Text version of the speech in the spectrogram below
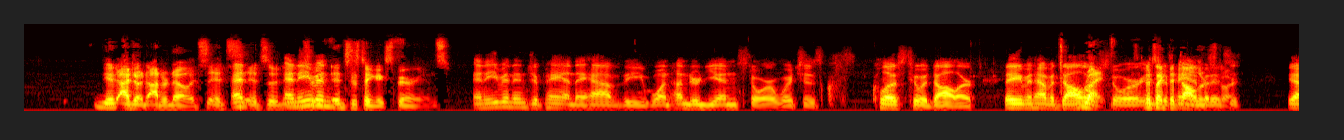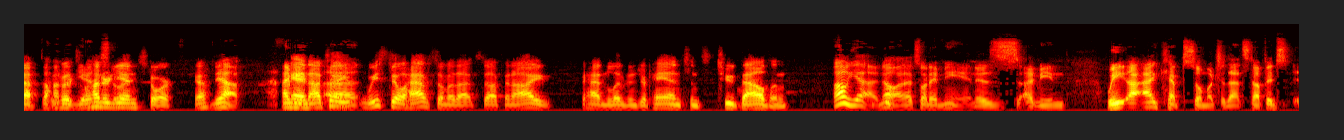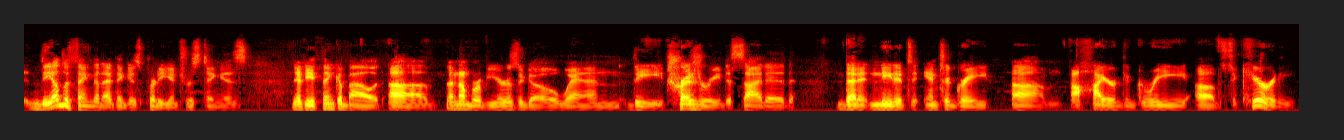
I don't I don't know. It's it's And- it's an and inter- even- interesting experience. And even in Japan, they have the 100 yen store, which is cl- close to a dollar. They even have a dollar Right. store. It's like the dollar store. just- yeah, The 100 yen store. yen store. Yeah. Yeah, I mean, and I'll tell uh, you, we still have some of that stuff, and I hadn't lived in Japan since 2000. Oh yeah, no, that's what I mean. Is I mean, we I, I kept so much of that stuff. It's the other thing that I think is pretty interesting is if you think about uh, a number of years ago when the Treasury decided that it needed to integrate um, a higher degree of security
